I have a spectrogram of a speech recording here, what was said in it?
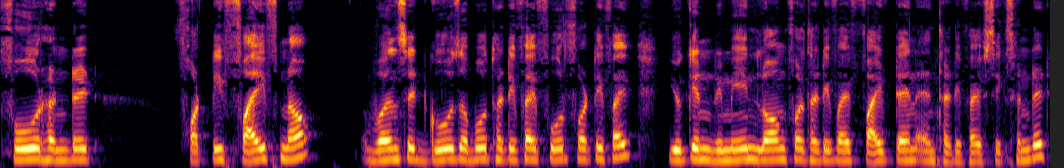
445 now once it goes above 35 445 you can remain long for 35 510 and 35 600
